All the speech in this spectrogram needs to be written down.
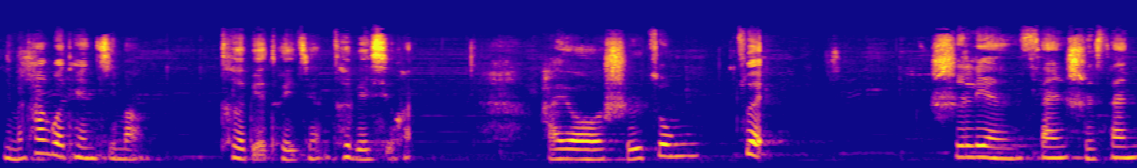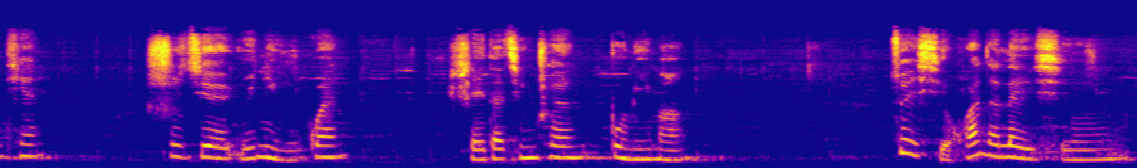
你们看过《天机》吗？特别推荐，特别喜欢。还有《十宗罪》《失恋三十三天》《世界与你无关》《谁的青春不迷茫》。最喜欢的类型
